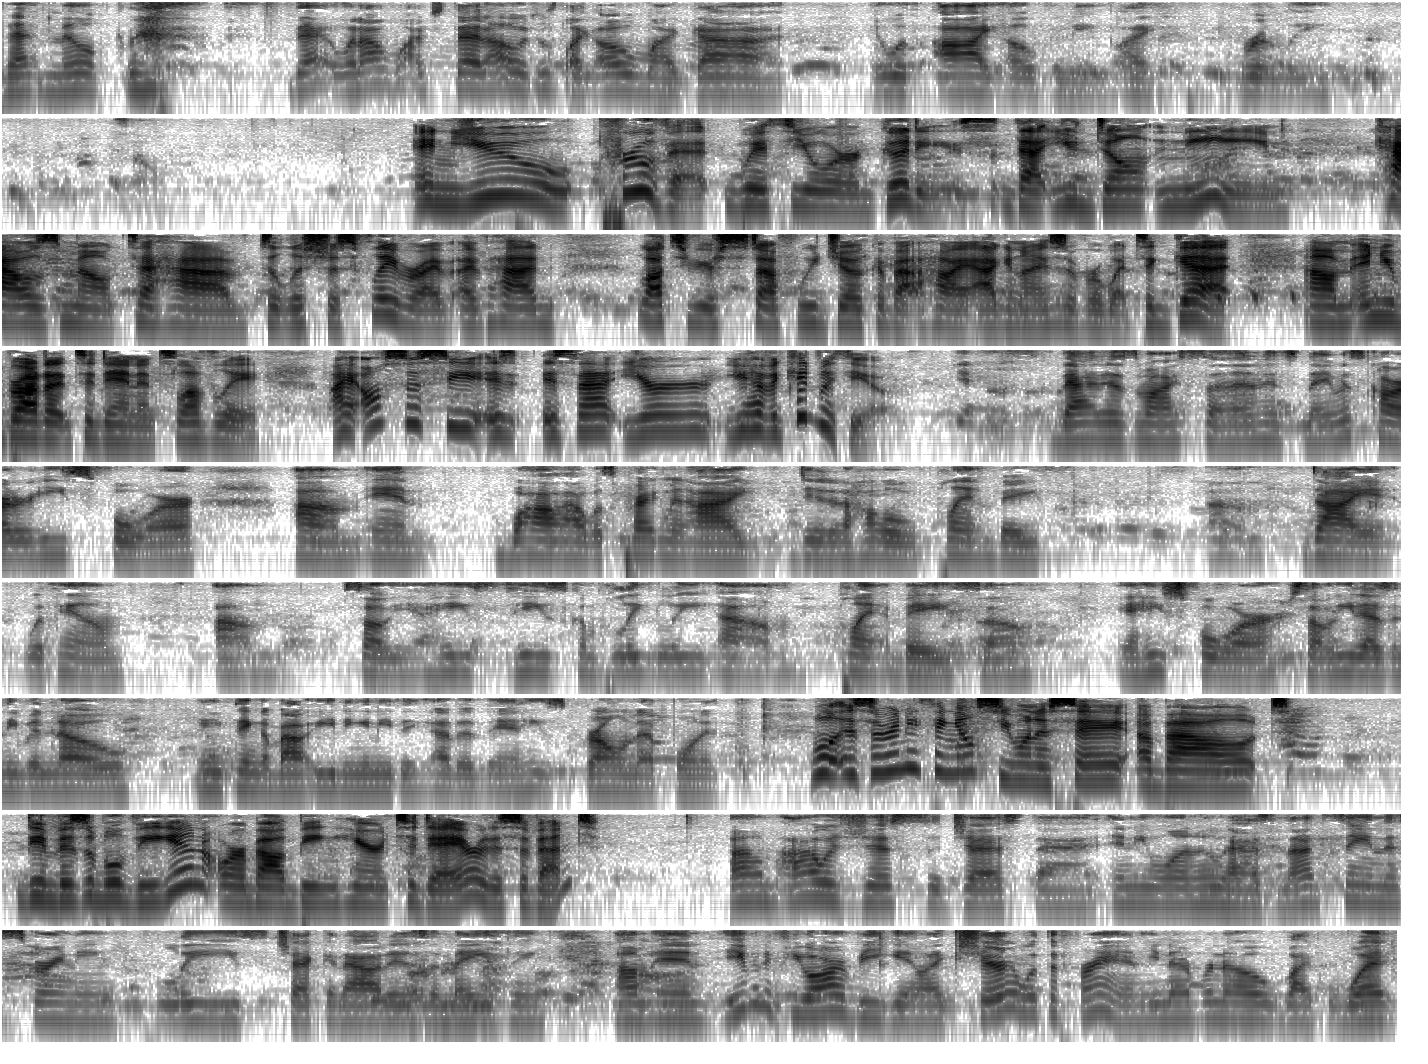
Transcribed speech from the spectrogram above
that milk, that when I watched that, I was just like, oh my god, it was eye opening, like really. So And you prove it with your goodies that you don't need cow's milk to have delicious flavor. I've, I've had lots of your stuff. We joke about how I agonize over what to get, um, and you brought it to Dan. It's lovely. I also see is is that you're you have a kid with you. Yes, that is my son. His name is Carter. He's four, um, and while I was pregnant, I did a whole plant-based um, diet with him. Um, so yeah, he's he's completely um, plant-based. So yeah, he's four, so he doesn't even know anything about eating anything other than he's grown up on it. Well, is there anything else you want to say about the Invisible Vegan or about being here today or this event? Um, I would just suggest that anyone who has not seen this screening, please check it out. It is amazing. Um, and even if you are vegan, like share it with a friend. You never know, like what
